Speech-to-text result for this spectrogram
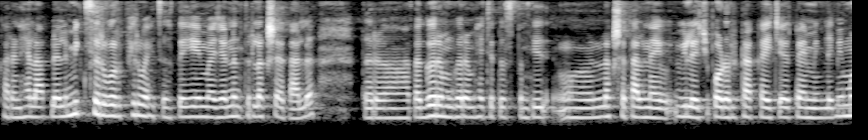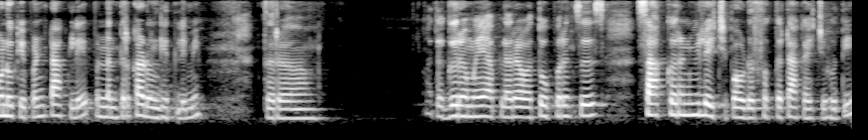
कारण ह्याला आपल्याला मिक्सरवर फिरवायचं होतं हे माझ्या नंतर लक्षात आलं. तर आता गरम गरम ह्याच्यातच पण ते लक्षात आलं नाही. विलायची पावडर टाकायच्या टायमिंगला मी मनुके पण टाकले पण नंतर काढून घेतले मी. तर आता गरम आहे आपला रवा तोपर्यंतच साखर आणि विलायची पावडर फक्त टाकायची होती.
